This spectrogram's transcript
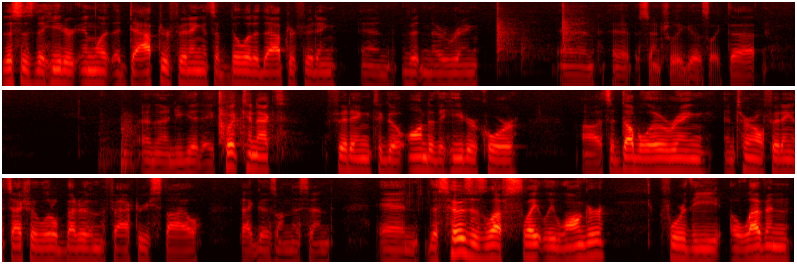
This is the heater inlet adapter fitting. It's a billet adapter fitting and Viton O-ring. And it essentially goes like that. And then you get a quick connect fitting to go onto the heater core. Uh, it's a double O-ring internal fitting. It's actually a little better than the factory style that goes on this end. And this hose is left slightly longer for the 11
